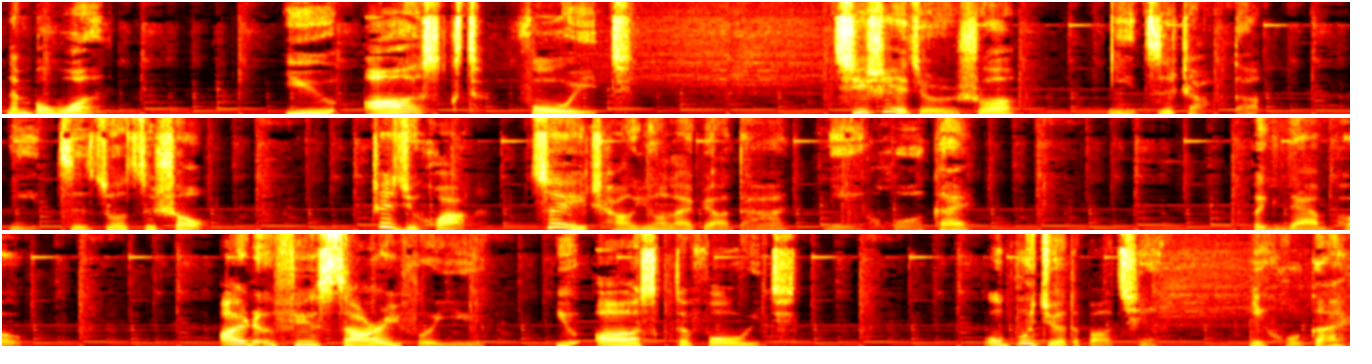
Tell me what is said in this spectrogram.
Number one, you asked for it。其实也就是说。你自找的，你自作自受。这句话最常用来表达你活该。For example, I don't feel sorry for you. You asked for it. 我不觉得抱歉，你活该。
